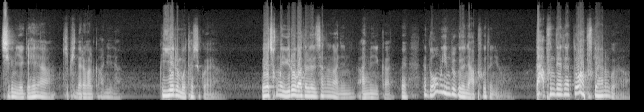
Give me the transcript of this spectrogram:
지금 얘기해야 깊이 내려갈 거 아니냐. 그 이해를 못 하실 거예요. 내가 정말 위로받을 아니, 아니니까. 왜? 너무 힘들거든요. 아프거든요. 근데 아픈 데다 또 아프게 하는 거예요.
